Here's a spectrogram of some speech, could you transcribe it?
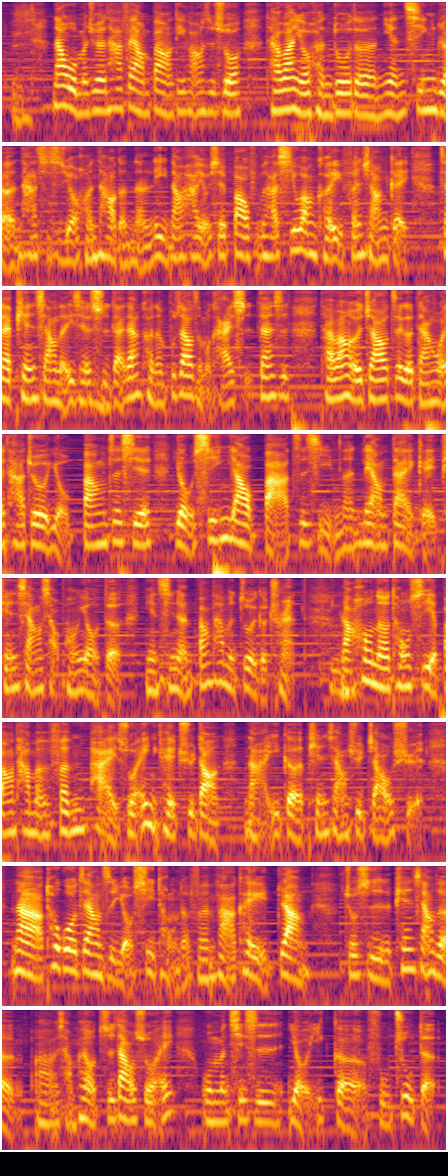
那我们觉得它非常棒的地方是说，台湾有很多的年轻人，他其实有很好的能力，然后他有一些抱负，他希望可以分享给在偏乡的一些时代，但可能不知道怎么开始。但是台湾而教这个单位，他就有帮这些有心要把自己能量带给偏乡小朋友的年轻人，帮他们做一。个 trend，然后后呢，同时也帮他们分派说，哎，你可以去到哪一个偏乡去教学。那透过这样子有系统的分发，可以让就是偏乡的呃小朋友知道说，哎，我们其实有一个辅助的，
